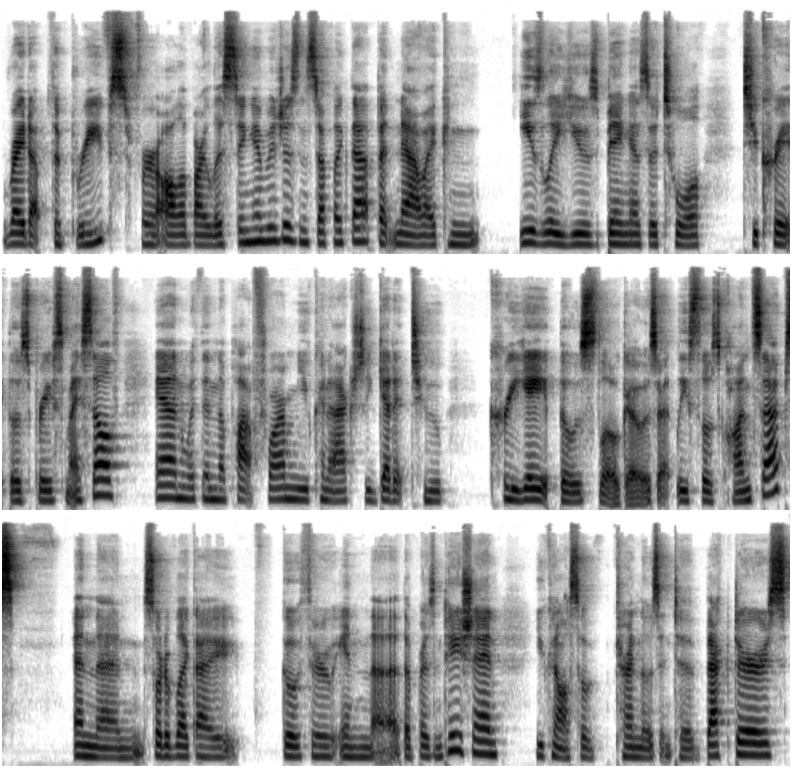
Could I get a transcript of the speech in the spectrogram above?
write up the briefs for all of our listing images and stuff like that. But now I can easily use Bing as a tool to create those briefs myself. And within the platform, you can actually get it to create those logos, at least those concepts. And then, sort of like I go through in the, the presentation, you can also turn those into vectors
